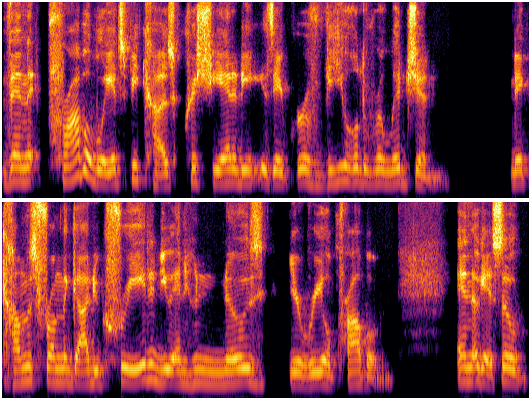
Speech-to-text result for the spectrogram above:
then probably it's because Christianity is a revealed religion. And It comes from the God who created you and who knows your real problem. And okay, so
